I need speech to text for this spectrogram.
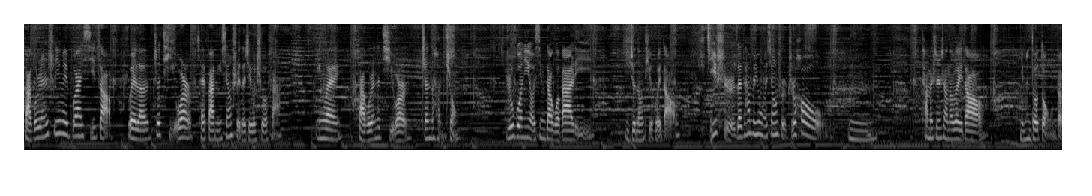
法国人是因为不爱洗澡，为了遮体味儿才发明香水的这个说法。因为法国人的体味儿真的很重。如果你有幸到过巴黎，你就能体会到，即使在他们用了香水之后，嗯，他们身上的味道，你们都懂的。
